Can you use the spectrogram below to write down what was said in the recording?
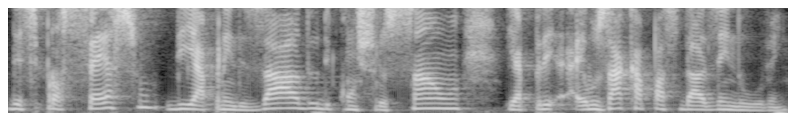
desse processo de aprendizado, de construção, de usar capacidades em nuvem.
